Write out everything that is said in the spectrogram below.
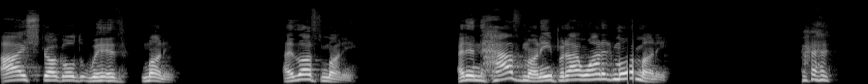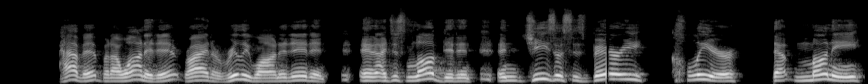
I struggled with money. I loved money. I didn't have money, but I wanted more money. have it, but I wanted it, right? I really wanted it, and, and I just loved it. And, and Jesus is very clear that money,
